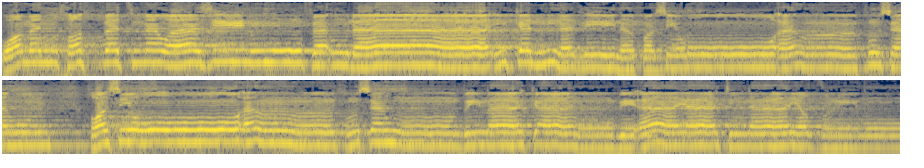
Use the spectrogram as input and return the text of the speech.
ومن خفت موازينه فأولئك الذين خسروا أنفسهم خسروا أنفسهم بما كانوا بآياتنا يظلمون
